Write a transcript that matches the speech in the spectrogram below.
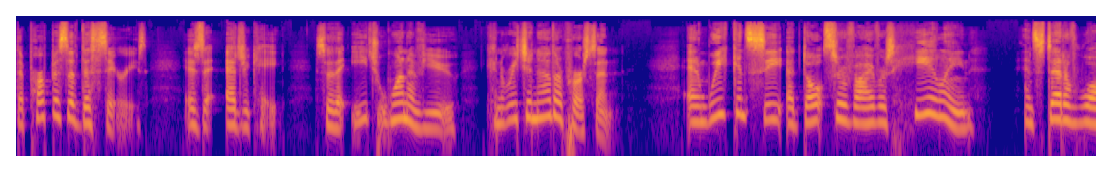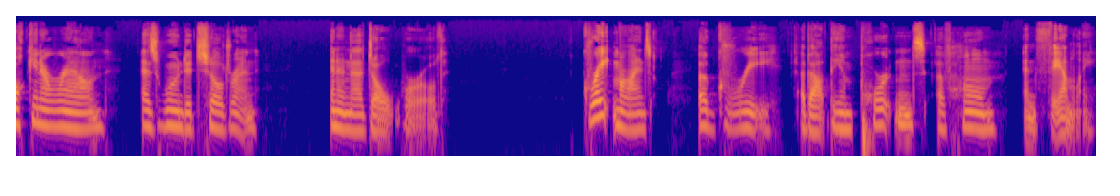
The purpose of this series is to educate so that each one of you can reach another person. And we can see adult survivors healing instead of walking around as wounded children in an adult world. Great minds agree about the importance of home and family.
